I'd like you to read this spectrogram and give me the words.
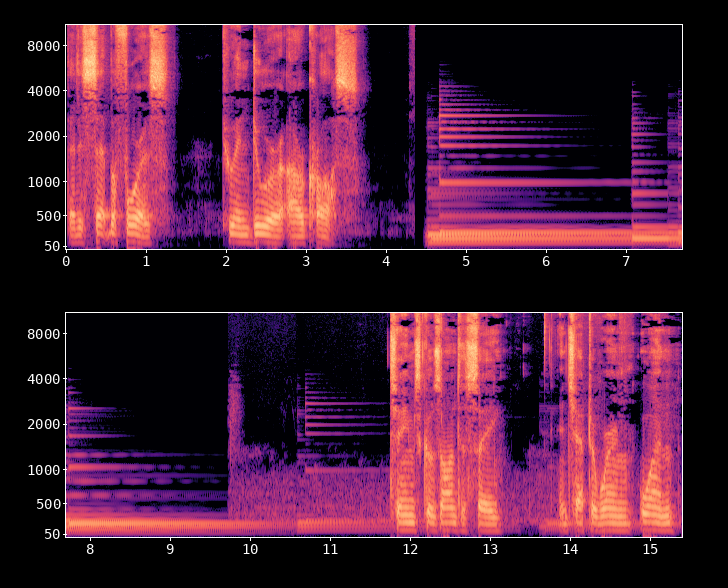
that is set before us to endure our cross. James goes on to say in chapter 1, 1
